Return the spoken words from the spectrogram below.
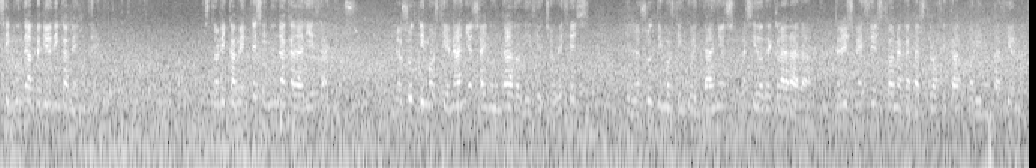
se inunda periódicamente. Históricamente se inunda cada 10 años. En los últimos 100 años ha inundado 18 veces y en los últimos 50 años ha sido declarada tres veces zona catastrófica por inundaciones.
